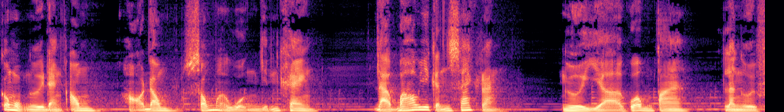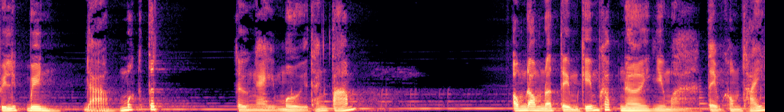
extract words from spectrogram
Có một người đàn ông, họ đông, sống ở quận vĩnh khang, đã báo với cảnh sát rằng người vợ của ông ta là người philippines đã mất tích từ ngày 10 tháng 8 ông đông đã tìm kiếm khắp nơi nhưng mà tìm không thấy.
